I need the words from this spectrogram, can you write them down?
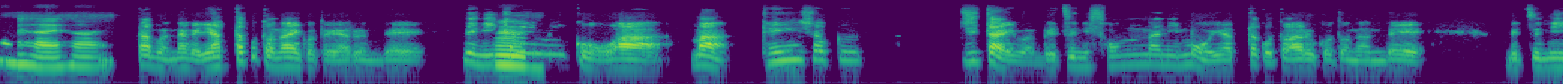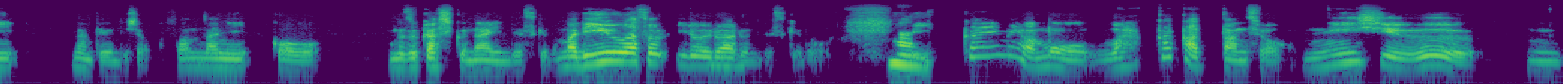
はいはいはい。多分なんかやったことないことやるんで、で、2回目以降は、まあ転職自体は別にそんなにもうやったことあることなんで、別に、なんて言うんでしょう、そんなにこう、難しくないんですけど、まあ理由はそいろいろあるんですけど、はい。1回目はもう若かったんですよ。20、うん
